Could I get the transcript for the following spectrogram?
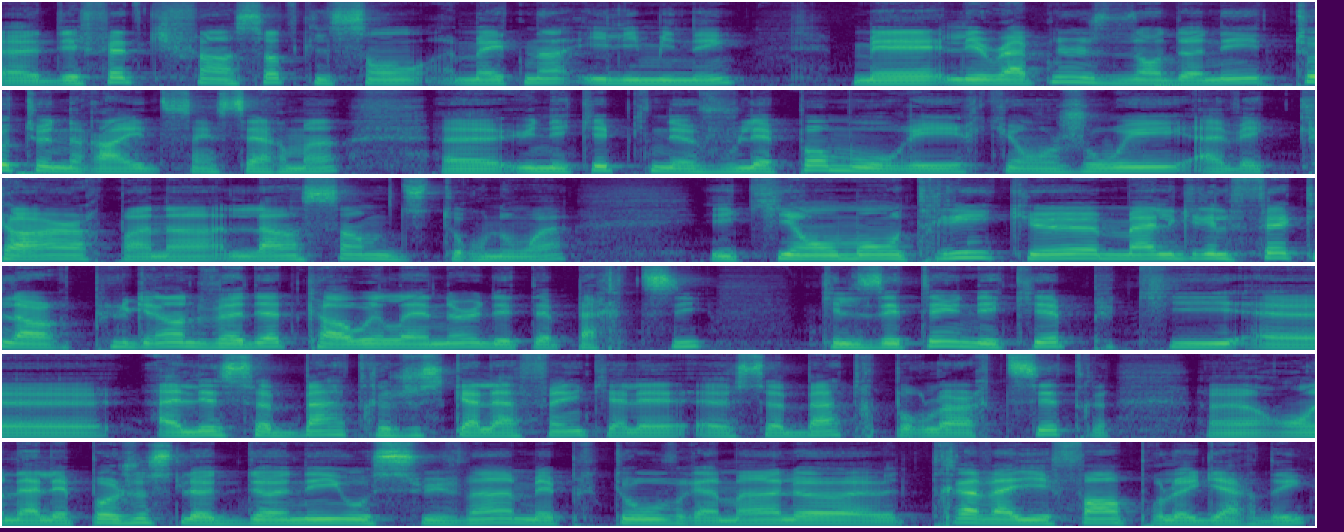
Euh, défaite qui fait en sorte qu'ils sont maintenant éliminés. Mais les Raptors nous ont donné toute une ride, sincèrement. Euh, une équipe qui ne voulait pas mourir, qui ont joué avec cœur pendant l'ensemble du tournoi et qui ont montré que malgré le fait que leur plus grande vedette, Kawhi Leonard, était partie, qu'ils étaient une équipe qui euh, allait se battre jusqu'à la fin, qui allait euh, se battre pour leur titre. Euh, on n'allait pas juste le donner au suivant, mais plutôt vraiment là, travailler fort pour le garder.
